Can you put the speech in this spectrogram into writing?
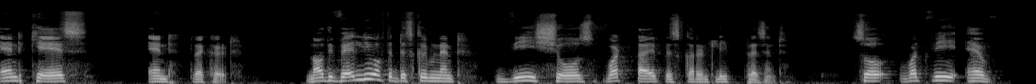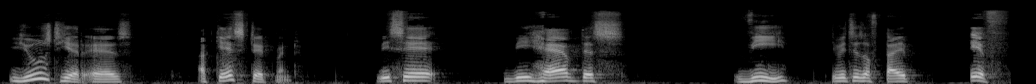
end case, end record. Now the value of the discriminant v shows what type is currently present. So what we have used here is a case statement. We say we have this V which is of type if,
